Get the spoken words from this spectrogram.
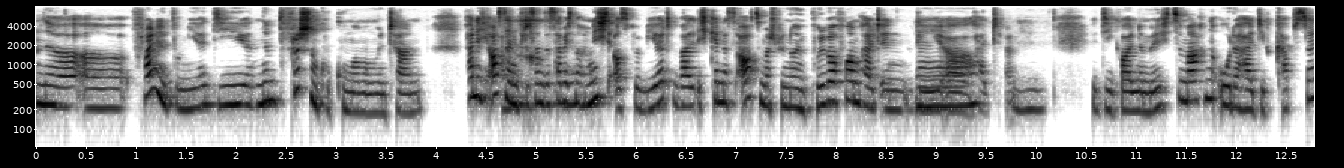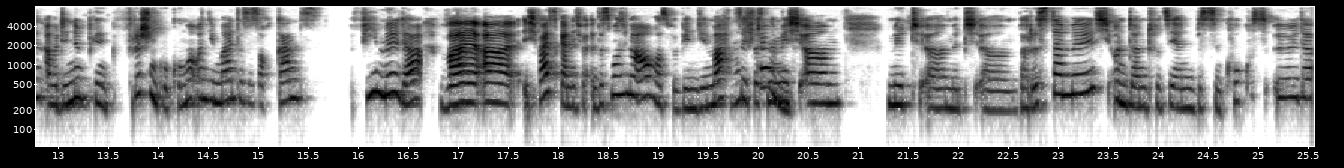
eine äh, Freundin von mir, die nimmt frischen Kurkuma momentan. Fand ich auch sehr Ach, interessant. Das habe ich noch nicht ausprobiert, weil ich kenne das auch zum Beispiel nur in Pulverform, halt in die, äh, Mhm. halt, ähm, die goldene Milch zu machen oder halt die Kapseln. Aber die nimmt den frischen Kurkuma und die meint, das ist auch ganz viel milder, weil äh, ich weiß gar nicht, das muss ich mal auch ausprobieren. Die macht Ja, sich das stimmt. nämlich ähm, mit, äh, mit äh, Barista-Milch und dann tut sie ein bisschen Kokosöl da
